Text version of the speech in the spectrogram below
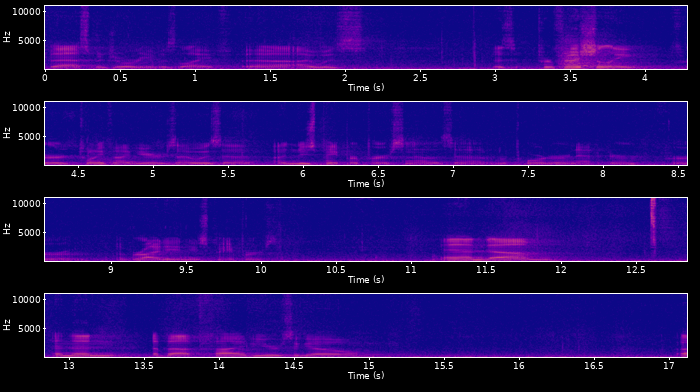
the vast majority of his life. Uh, I was, as professionally, for 25 years, I was a, a newspaper person. I was a reporter and editor for a variety of newspapers. And, um, and then about five years ago, uh,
